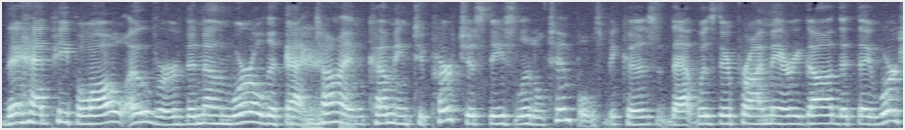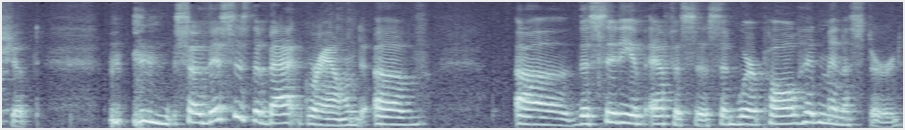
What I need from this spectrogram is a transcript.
they had people all over the known world at that time coming to purchase these little temples because that was their primary god that they worshiped so this is the background of uh, the city of Ephesus and where Paul had ministered.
